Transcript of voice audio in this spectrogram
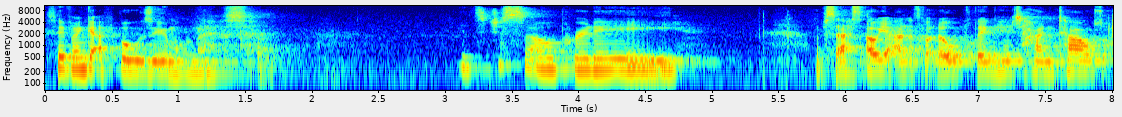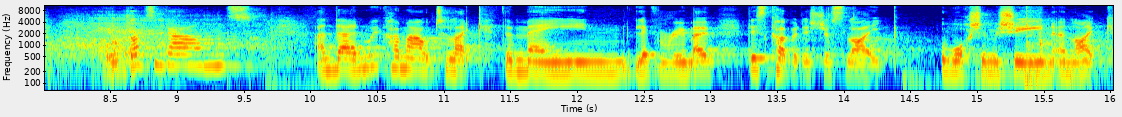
See if I can get a full zoom on this. It's just so pretty. Obsessed. Oh yeah, and it's got a little thing here to hang towels or dressing gowns. And then we come out to like the main living room. Oh, this cupboard is just like a washing machine and like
